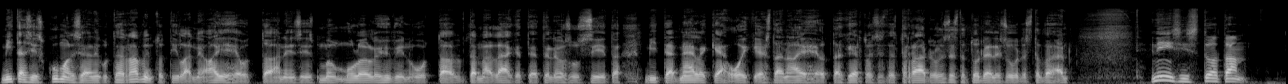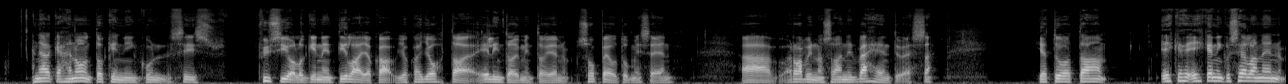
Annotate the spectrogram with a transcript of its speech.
mitä siis kummallisia niin tämä ravintotilanne aiheuttaa, niin siis mulle oli hyvin uutta tämä lääketieteellinen osuus siitä, mitä nälkä oikeastaan aiheuttaa. Kertoisin tästä raadollisesta todellisuudesta vähän. Niin siis tuota, nälkähän on toki niin kuin, siis fysiologinen tila, joka, joka johtaa elintoimintojen sopeutumiseen ää, ravinnon saannin vähentyessä – ja tuota, ehkä, ehkä niin kuin sellainen,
